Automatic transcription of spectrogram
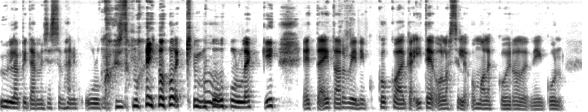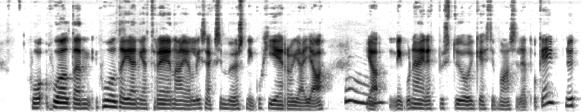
ylläpitämisessä vähän niin ulkoistamaan jollekin Mm. muullekin, että ei tarvii niin kuin koko aika itse olla sille omalle koiralle niin kuin huo- huoltan, huoltajan ja treenaajan lisäksi myös niin kuin hieroja ja, Mm. ja niin kuin näin, että pystyy oikeasti vaan silleen, että okei, nyt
